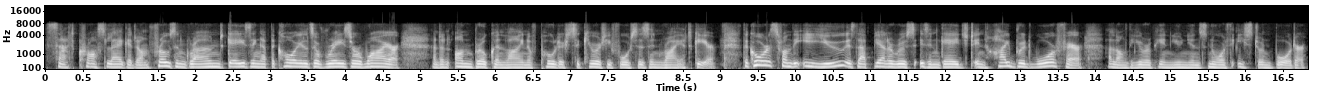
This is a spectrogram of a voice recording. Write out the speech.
sat cross legged on frozen ground, gazing at the coils of razor wire and an unbroken line of Polish security forces in riot gear. The chorus from the EU is that Belarus is engaged in hybrid warfare along the European Union's northeastern border.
